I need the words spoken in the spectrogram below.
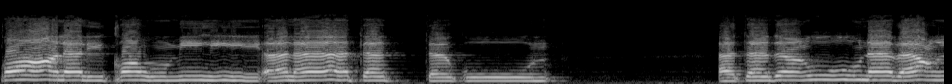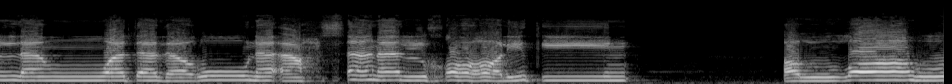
قال لقومه ألا تتقون؟ أتدعون بعلا وتذرون أحسن الخالقين؟ الله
